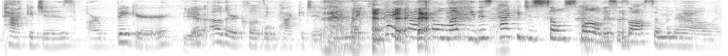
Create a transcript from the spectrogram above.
packages are bigger than other closing packages. And I'm like, you guys got so lucky. This package is so small. This is awesome. And they're all like.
